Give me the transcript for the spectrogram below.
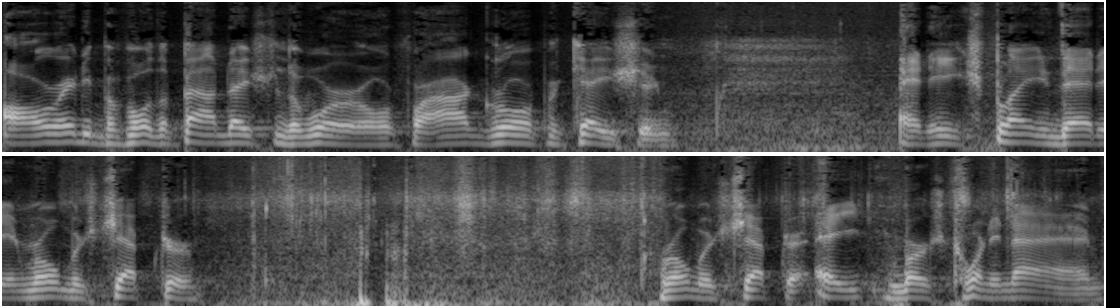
already before the foundation of the world for our glorification. And he explained that in Romans chapter Romans chapter 8 verse 29.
